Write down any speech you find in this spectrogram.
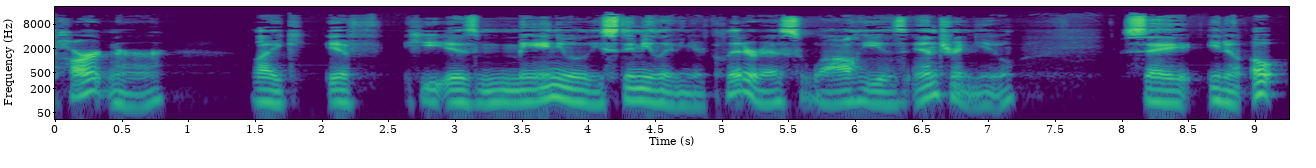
partner like if he is manually stimulating your clitoris while he is entering you say, you know, oh,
